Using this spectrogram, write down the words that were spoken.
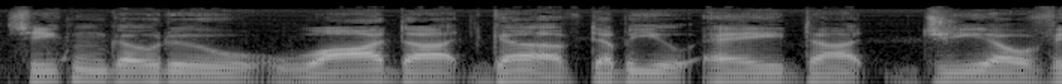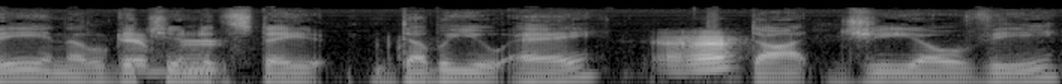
So you can go to wa.gov, wa.gov, and that'll get you into the state wa Uh-huh. dot gov,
